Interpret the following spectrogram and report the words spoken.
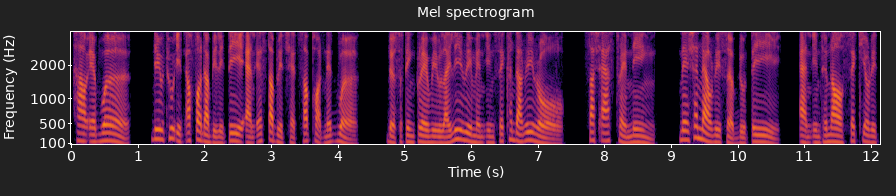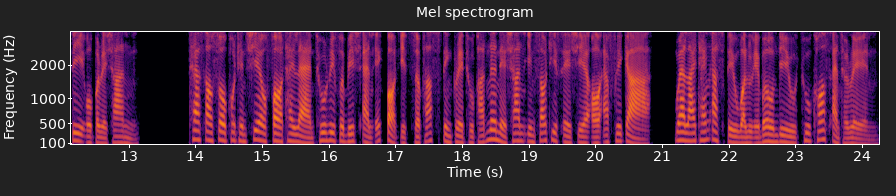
However, due to its affordability and established support network, the Stingray will likely remain in secondary role, such as training, national reserve duty, and internal security operation. There's also potential for Thailand to refurbish and export its surplus Stingray to partner nations in Southeast Asia or Africa, where light tanks are still valuable due to cost and terrain.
